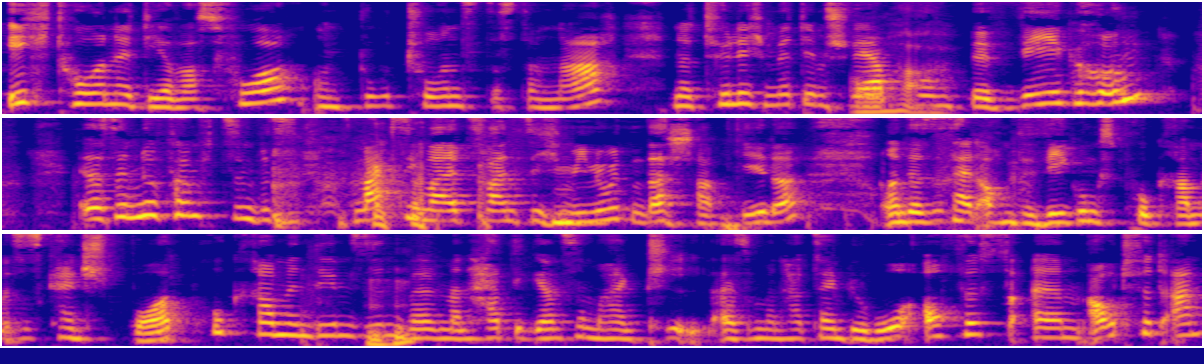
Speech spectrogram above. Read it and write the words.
Ich turne dir was vor und du turnst es danach. Natürlich mit dem Schwerpunkt Oha. Bewegung. Das sind nur 15 bis maximal 20 Minuten, das schafft jeder. Und das ist halt auch ein Bewegungsprogramm. Es ist kein Sportprogramm in dem Sinn, mhm. weil man hat die ganze normalen, also man hat sein Büro-Office-Outfit ähm, an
